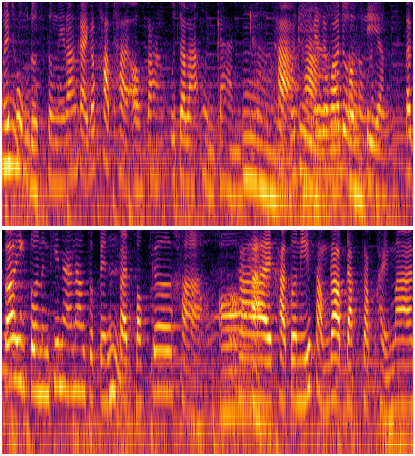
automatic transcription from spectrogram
ไม่ถูกดูดซึมในร่างกายก็ขับถ่ายออกทางอุจจาระเหมือนกันอืมค่ะก็ดีเรียกได้ว่าดูดความซึมเสี่ยงแล้วก็อีกตัวหนึ่งที่แนะนำจะเป็นอืมแฟตบล็อกเกอร์ค่ะอ๋อใช่ค่ะ ตัวนี้สำหรับดักจับไขมัน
